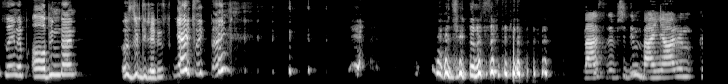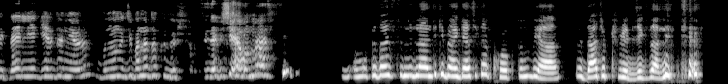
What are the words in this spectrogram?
Zeynep abimden özür dileriz. Gerçekten. Gerçekten özür dilerim. Ben size bir şey diyeyim mi? Ben yarın Kırklareli'ye geri dönüyorum. Bunun ucu bana dokunur. Size bir şey olmaz. Ama o kadar sinirlendi ki ben gerçekten korktum bir an. Daha çok küfür edecek zannettim.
